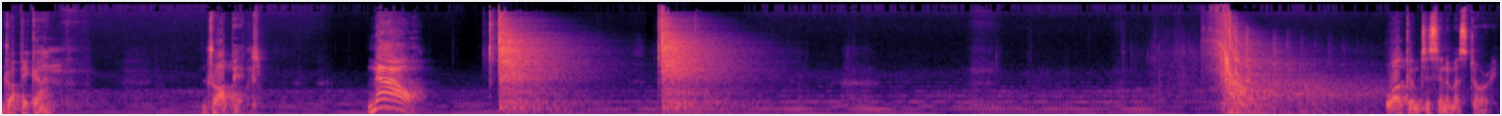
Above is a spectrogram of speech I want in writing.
Drop your gun. Drop it. Now! Welcome to Sinema Story.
